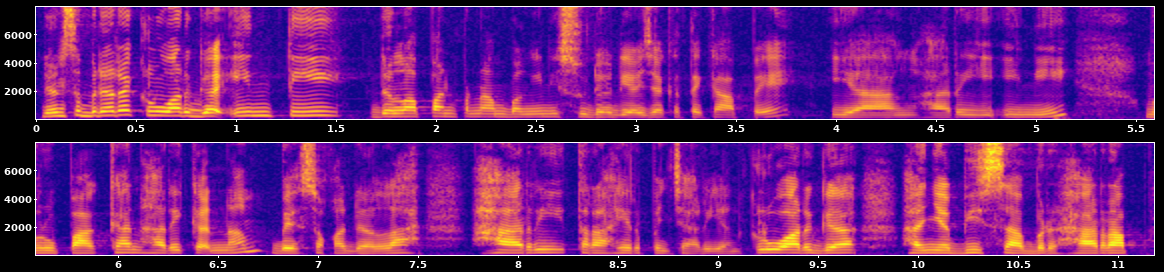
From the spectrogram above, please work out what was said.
Dan sebenarnya keluarga inti delapan penambang ini sudah diajak ke TKP yang hari ini merupakan hari ke-6, besok adalah hari terakhir pencarian. Keluarga hanya bisa berharap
